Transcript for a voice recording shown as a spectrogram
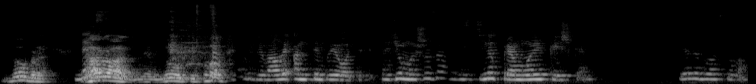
Добре. Гаразд, блін, йолки палки вживали антибіотики. Та йому що за зі стінок прямої кишки? Я забула слова.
